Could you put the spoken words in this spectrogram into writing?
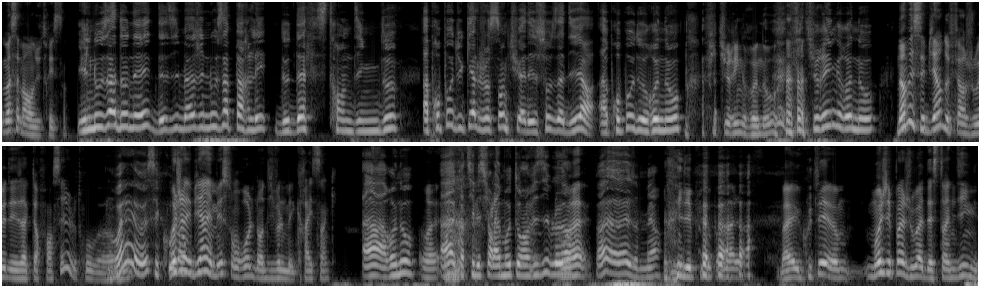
Moi, ça m'a rendu triste. Il nous a donné des images, il nous a parlé de Death Stranding 2, à propos duquel je sens que tu as des choses à dire, à propos de Renault, Featuring Renault. featuring Renault. non, mais c'est bien de faire jouer des acteurs français, je trouve. euh. Ouais, ouais, c'est cool. Moi, hein. j'avais bien aimé son rôle dans Devil May Cry 5. Ah, Renault. Ouais. Ah, quand il est sur la moto invisible, là. ouais. Ouais, ouais, j'aime bien. il est plutôt pas mal. Bah écoutez, euh, moi j'ai pas joué à Death Stranding.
